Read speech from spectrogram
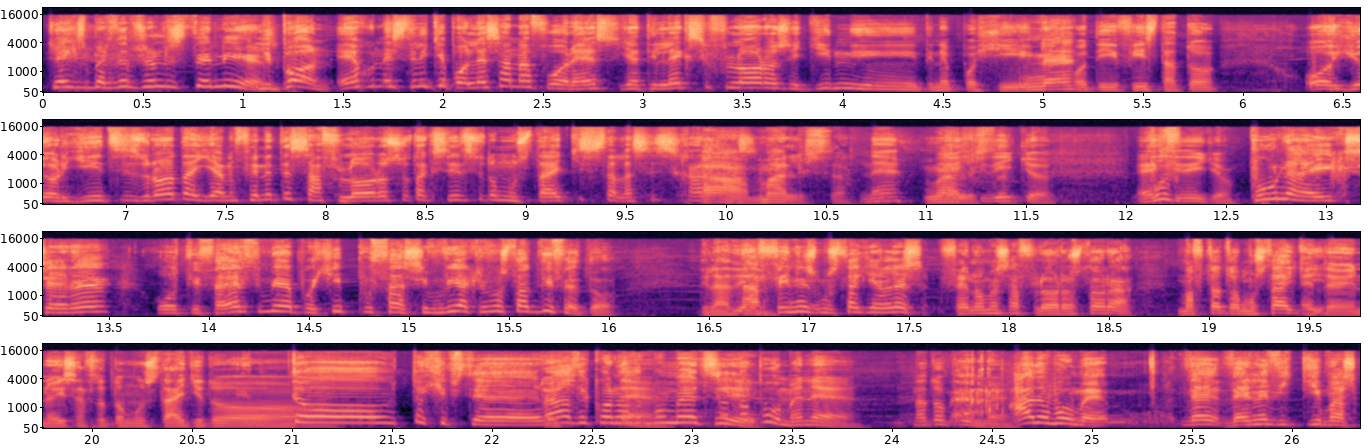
και έχεις μπερδέψει όλες τις ταινίες. Λοιπόν, έχουν στείλει και πολλές αναφορές για τη λέξη φλόρος εκείνη την εποχή. Ναι. Ότι υφίστατο. Ο Γεωργίτσης ρώταγε αν φαίνεται σαν φλόρος όταν ξύρισε το μουστάκι στις θαλασσίες της Χάρτα. Α, μάλιστα. Ναι, Μάλιστα. έχει δίκιο. Έχει Πού- δίκιο. Πού να ήξερε ότι θα έρθει μια εποχή που θα συμβεί ακριβώς το αντίθετο. Δηλαδή; Να αφήνεις μουστάκι να λες: Φαίνομαι σαν φλόρο τώρα με αυτό το μουστάκι. Ε, το εννοείς αυτό το μουστάκι το. Το, το χυψτεράδικο, να Ναι. το πούμε έτσι. Να το πούμε, ναι. Να το πούμε. Α, το πούμε. Δε- δεν είναι δική μας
